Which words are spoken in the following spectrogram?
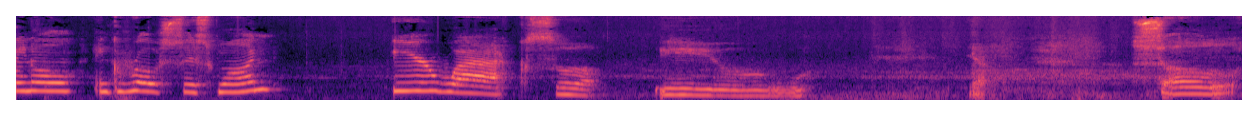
final and grossest one, earwax. Ew. Yeah. So,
